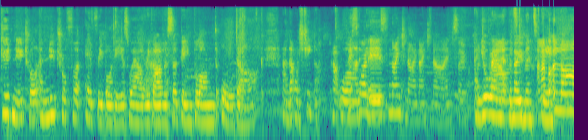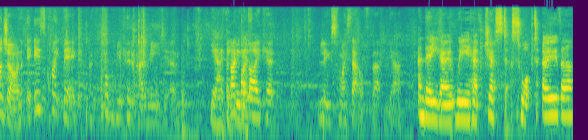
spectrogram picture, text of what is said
Good neutral and neutral for everybody as well, Yeah. regardless of being blonde or dark. And that one's cheaper. That one, This one is ninety nine ninety nine. So And you're wearing at the moment and I've got a large on. It is quite big. I probably could have had a medium, yeah, I think but I quite def- like it loose for myself. But yeah, And there you go, we have just swapped over.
